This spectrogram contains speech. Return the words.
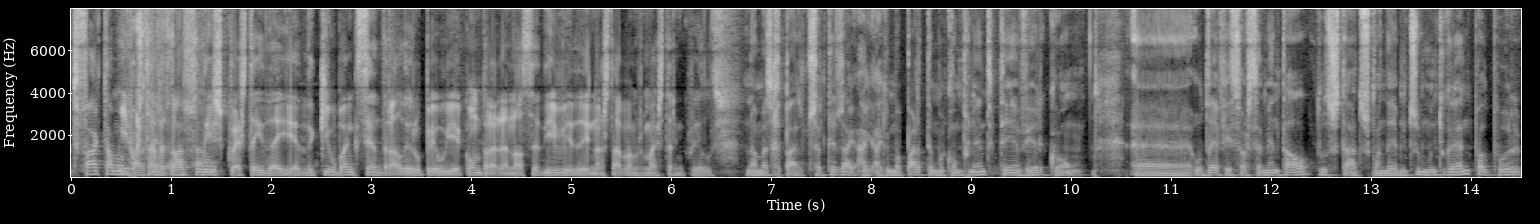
de facto há uma eu parte. Eu estava tão feliz com esta ideia de que o Banco Central Europeu ia comprar a nossa dívida e nós estávamos mais tranquilos. Não, mas repare, de certeza há, há aqui uma parte, uma componente que tem a ver com uh, o déficit orçamental dos Estados. Quando é muito, muito grande, pode pôr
